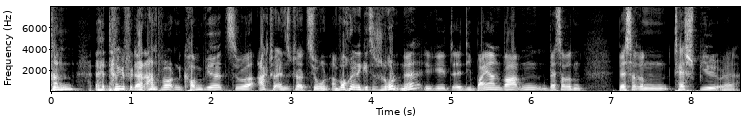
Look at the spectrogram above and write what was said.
Dann äh, danke für deine Antworten. Kommen wir zur aktuellen Situation. Am Wochenende geht es ja schon rund, ne? Äh, die Bayern warten besseren, besseren Testspiel oder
